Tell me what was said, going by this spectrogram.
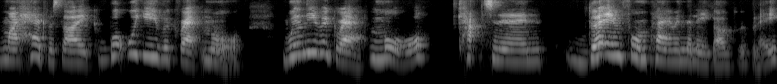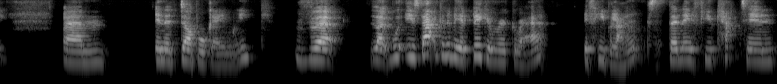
my head was like, what will you regret more? Will you regret more captaining the informed player in the league, arguably, um, in a double game week? That like, is that going to be a bigger regret if he blanks than if you captain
